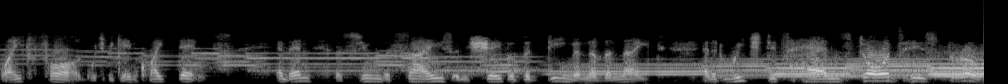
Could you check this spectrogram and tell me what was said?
white fog, which became quite dense, and then assumed the size and shape of the demon of the night, and it reached its hands towards his throat.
